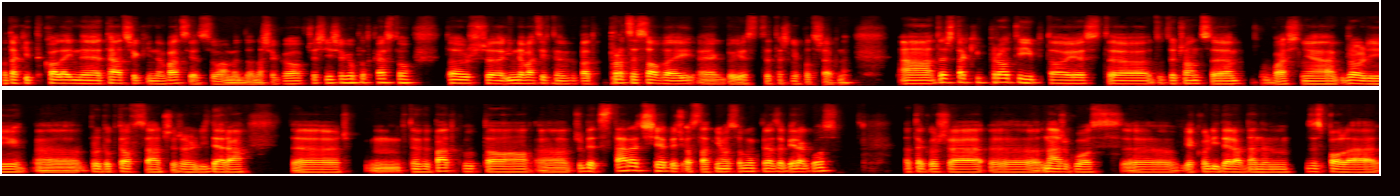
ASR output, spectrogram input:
bo taki kolejny teatrzyk innowacji, odsyłamy do naszego wcześniejszego podcastu, to już innowacji w tym wypadku procesowej jakby jest też niepotrzebny. A też taki protip to jest dotyczący właśnie roli produktowca czy lidera, w tym wypadku, to e, żeby starać się być ostatnią osobą, która zabiera głos, dlatego że e, nasz głos jako lidera w danym zespole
